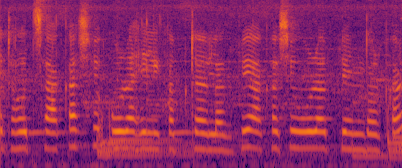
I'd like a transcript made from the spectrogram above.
এটা হচ্ছে আকাশে ওড়া হেলিকপ্টার লাগবে, আকাশে ওড়া প্লেন দরকার।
